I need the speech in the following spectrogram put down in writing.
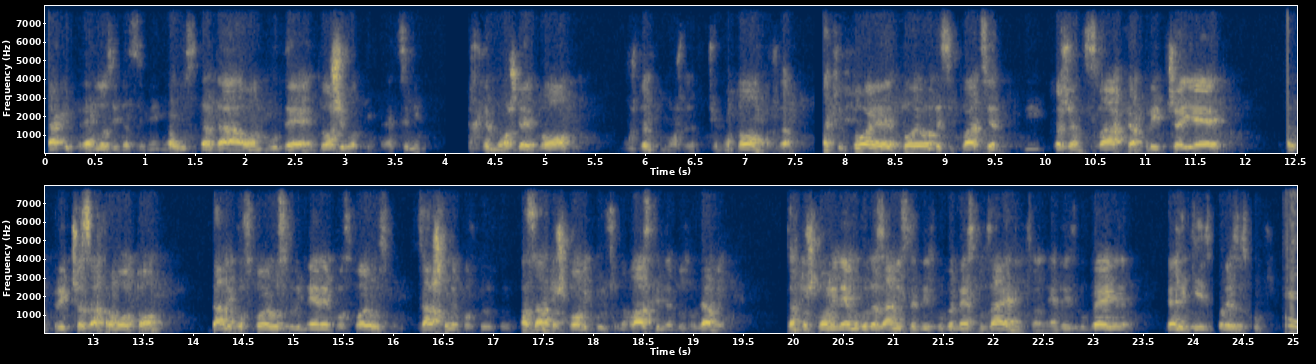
takvi predlozi da se menja ustav, da on bude doživotni predsednik, dakle možda je to, možda, možda ćemo to, možda. Dakle, to je, to je ovde situacija i kažem, svaka priča je priča zapravo o tome. Da li postoje uslovi? Ne, ne postoje uslovi. Zašto ne postoje uslovi? Pa zato što ovi koji su na vlasti ne dozvoljavaju. Zato što oni ne mogu da zamisle da izgube mesto zajednicu, a ne da izgube velike izbore za skupštinu. Oh,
